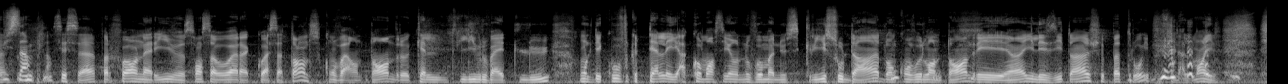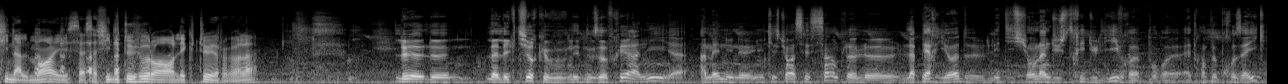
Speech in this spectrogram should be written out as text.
plus simple. C'est ça. Parfois on arrive sans savoir à quoi s'attendre, ce qu'on va entendre, quel livre va être lu. On découvre que tel a commencé un nouveau manuscrit soudain, donc on veut l'entendre et hein, il hésite, hein, je sais pas trop. Et puis finalement, finalement et ça, ça finit toujours en lecture. Voilà la lecture que vous venez de nous offrir, Annie, amène une, question assez simple. la période, l'édition, l'industrie du livre, pour euh, être un peu prosaïque,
